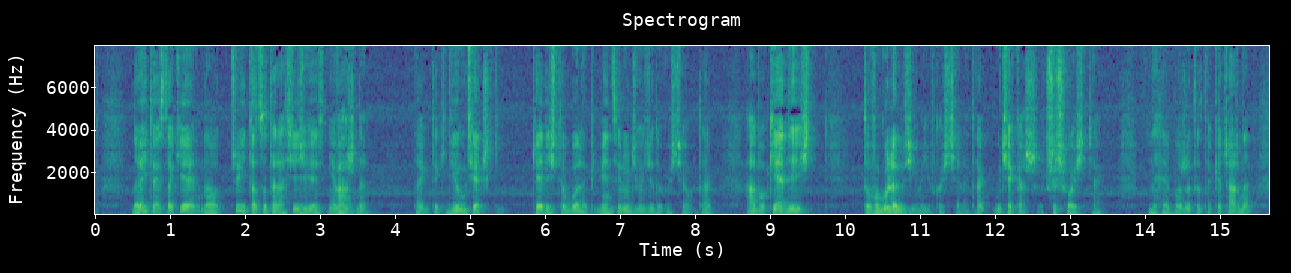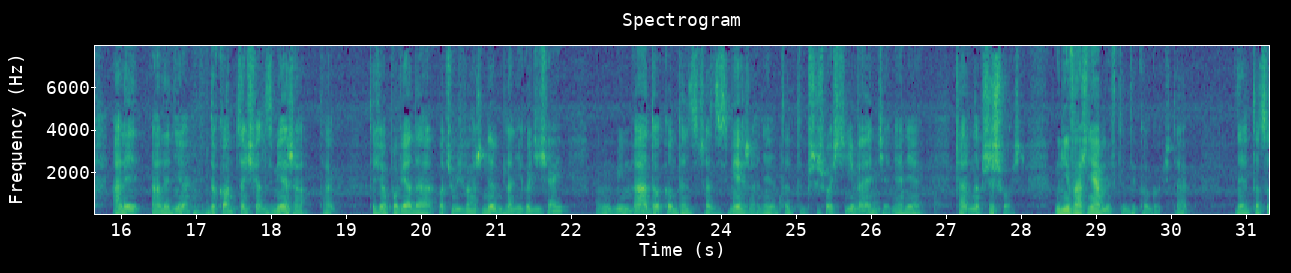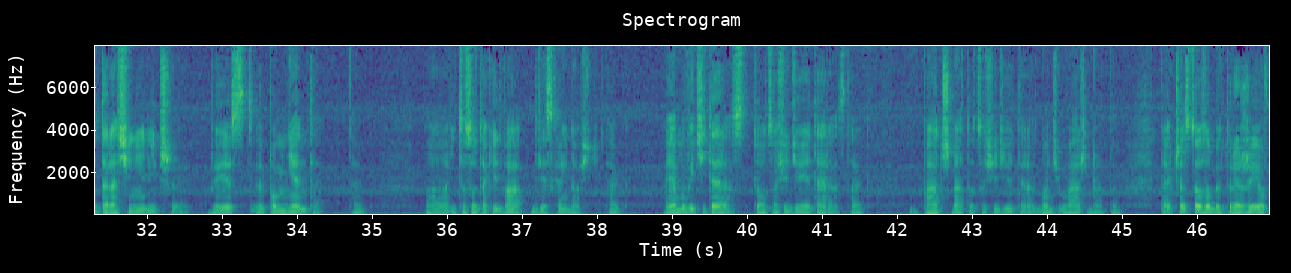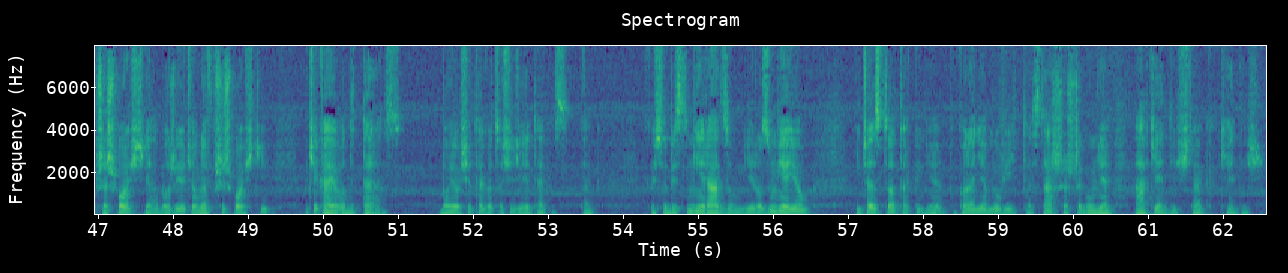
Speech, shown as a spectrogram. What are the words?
No i to jest takie, no, czyli to, co teraz się dzieje, jest nieważne. Tak? Takie dwie ucieczki. Kiedyś to było lepiej, więcej ludzi chodzi do kościoła, tak? Albo kiedyś to w ogóle ludzi mniej w kościele, tak? Uciekasz w przyszłość, tak? Może to takie czarne, ale, ale nie. Dokąd ten świat zmierza, tak? Ktoś opowiada o czymś ważnym dla niego dzisiaj, a my mówimy, a dokąd ten świat zmierza, nie? To, to przyszłości nie będzie, nie, nie czarna przyszłość. Unieważniamy wtedy kogoś, tak? Nie? To, co teraz się nie liczy, jest e, pominięte, tak? I to są takie dwa, dwie skrajności, tak? A ja mówię Ci teraz, to, co się dzieje teraz, tak? Patrz na to, co się dzieje teraz, bądź uważny na to. Tak, często osoby, które żyją w przeszłości albo żyją ciągle w przyszłości, uciekają od teraz. Boją się tego, co się dzieje teraz, tak? Jakoś sobie z tym nie radzą, nie rozumieją, i często tak, nie? Pokolenie mówi, te starsze szczególnie, a kiedyś, tak? Kiedyś,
